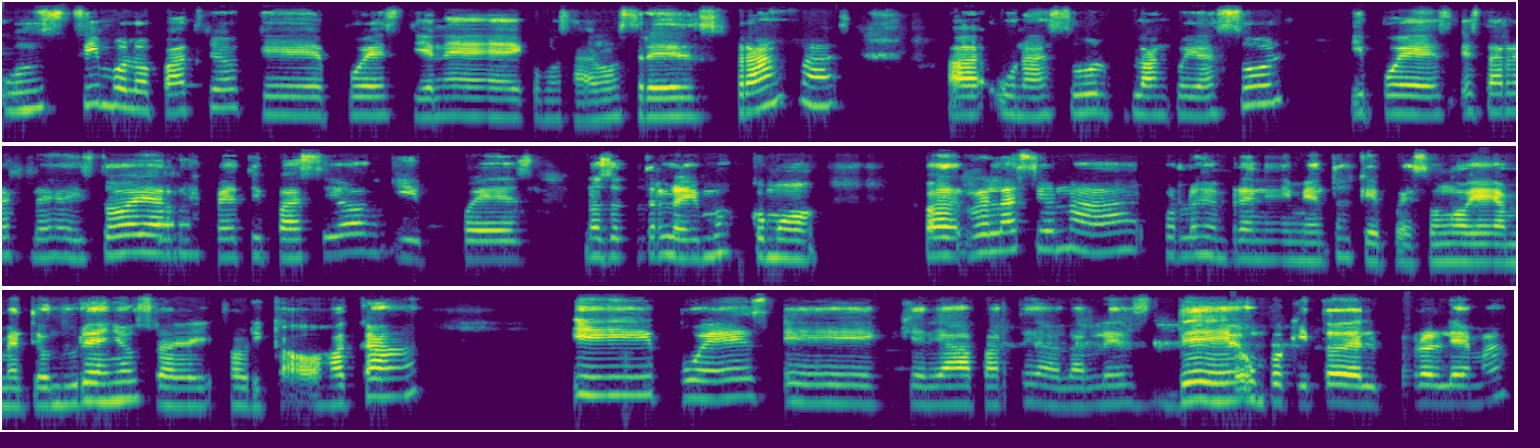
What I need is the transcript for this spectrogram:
un símbolo patrio que pues tiene, como sabemos, tres franjas, un azul, blanco y azul y pues esta refleja historia, respeto y pasión y pues nosotros la vimos como relacionada por los emprendimientos que pues son obviamente hondureños, fabricados acá. Y pues eh, quería aparte de hablarles de un poquito del problema,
